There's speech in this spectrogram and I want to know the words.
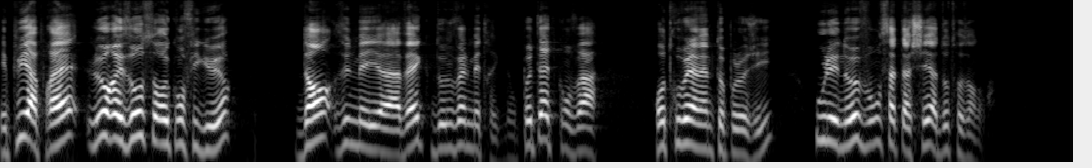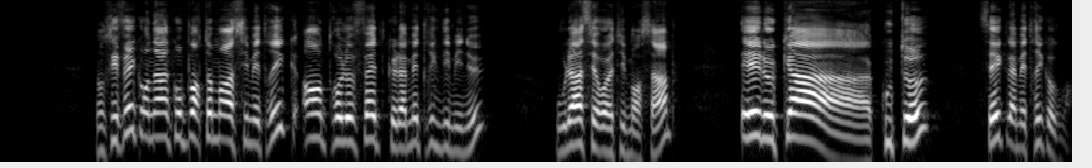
Et puis après, le réseau se reconfigure dans une avec de nouvelles métriques. Donc peut-être qu'on va retrouver la même topologie, où les nœuds vont s'attacher à d'autres endroits. Donc ce qui fait qu'on a un comportement asymétrique entre le fait que la métrique diminue, où là c'est relativement simple, et le cas coûteux, c'est que la métrique augmente.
